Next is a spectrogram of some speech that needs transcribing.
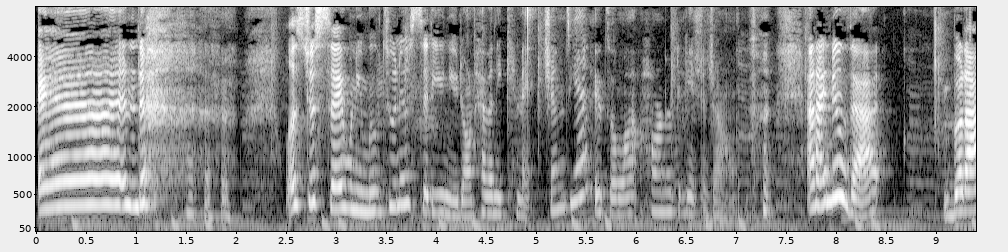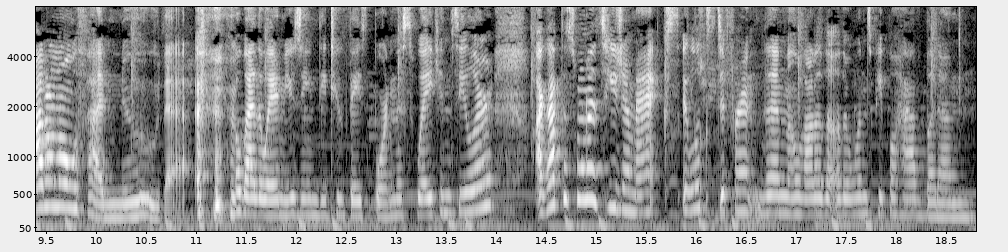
And let's just say when you move to a new city and you don't have any connections yet, it's a lot harder to get a job. and I knew that, but I don't know if I knew that. oh, by the way, I'm using the Too Faced Born This Way concealer. I got this one at TJ Maxx. It looks different than a lot of the other ones people have, but um,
